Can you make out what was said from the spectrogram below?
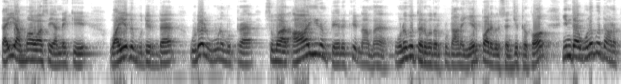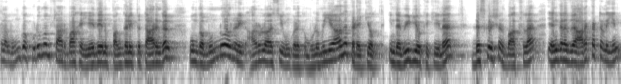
தை அமாவாசை அன்னைக்கு வயது முதிர்ந்த உடல் ஊனமுற்ற சுமார் ஆயிரம் பேருக்கு நாம் உணவு தருவதற்குண்டான ஏற்பாடுகள் செஞ்சிட்ருக்கோம். இந்த உணவு தானத்தில் உங்கள் குடும்பம் சார்பாக ஏதேனும் பங்களிப்பு தாருங்கள். உங்கள் முன்னோர்களின் அருளாசி உங்களுக்கு முழுமையாக கிடைக்கும். இந்த வீடியோக்கு கீழே டிஸ்கிரிப்ஷன் பாக்ஸில் எங்களது அறக்கட்டளையின்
